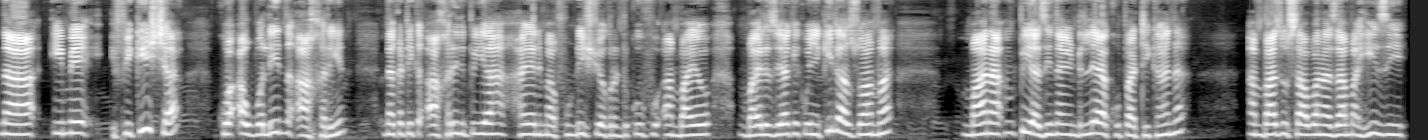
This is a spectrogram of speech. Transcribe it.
na imefikisha kwa awalin na akhirin na katika akhirin pia haya ni mafundisho ya kurantukufu ambayo maelezo yake kwenye kila zwama maana mpya zinaendelea kupatikana ambazo sawa na zama hizi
